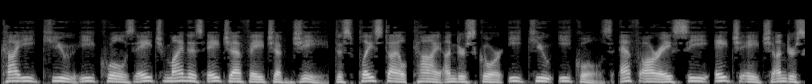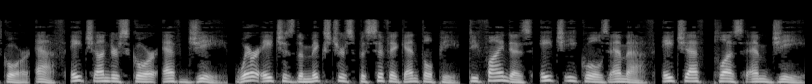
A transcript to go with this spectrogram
Chi eq equals h minus hf display style chi underscore eq equals frac h h underscore f h underscore fg, where h is the mixture-specific enthalpy, defined as h equals mf hf plus mg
